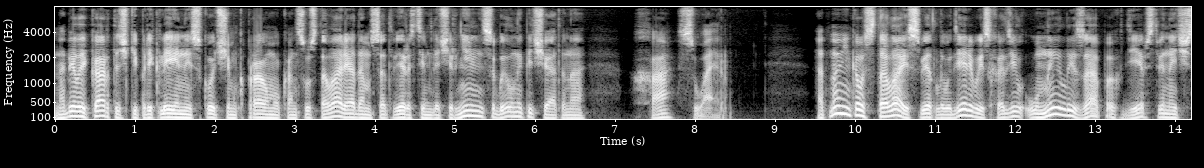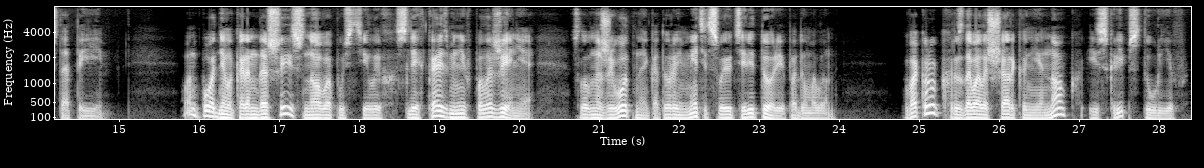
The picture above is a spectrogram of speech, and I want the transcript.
На белой карточке, приклеенной скотчем к правому концу стола, рядом с отверстием для чернильницы, было напечатано «Харви». Х. Суайр. От новенького стола из светлого дерева исходил унылый запах девственной чистоты. Он поднял карандаши и снова опустил их, слегка изменив положение, словно животное, которое метит свою территорию, подумал он. Вокруг раздавалось шарканье ног и скрип стульев.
